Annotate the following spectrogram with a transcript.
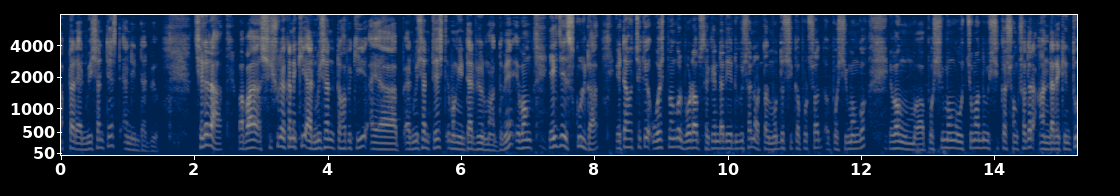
after admission test and interview ছেলেরা বাবা শিশুর এখানে কি অ্যাডমিশনটা হবে কি? অ্যাডমিশন টেস্ট এবং ইন্টারভিউর মাধ্যমে এবং এই যে স্কুলটা এটা হচ্ছে কি West Bengal board of secondary education অর্থাৎ মধ্যশিক্ষা পরিষদ, পশ্চিমবঙ্গ এবং পশ্চিমবঙ্গ উচ্চ মাধ্যমিক শিক্ষা সংসদের আন্ডারে কিন্তু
